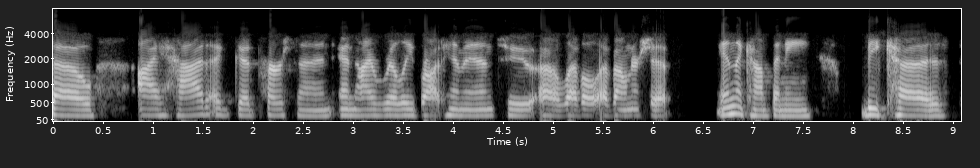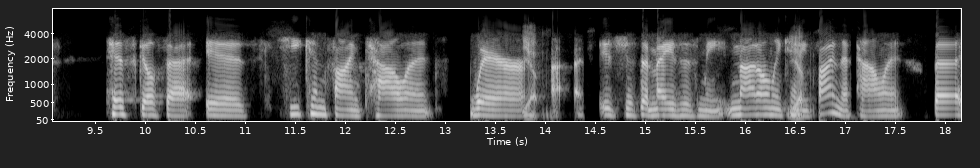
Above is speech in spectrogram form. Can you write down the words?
so I had a good person and I really brought him into a level of ownership in the company because his skill set is he can find talent where yep. it just amazes me. Not only can yep. he find the talent, but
